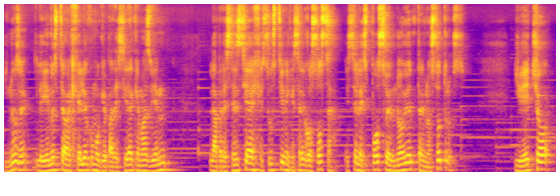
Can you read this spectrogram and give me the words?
y no sé, leyendo este evangelio como que pareciera que más bien la presencia de Jesús tiene que ser gozosa, es el esposo, el novio entre nosotros. Y de hecho,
